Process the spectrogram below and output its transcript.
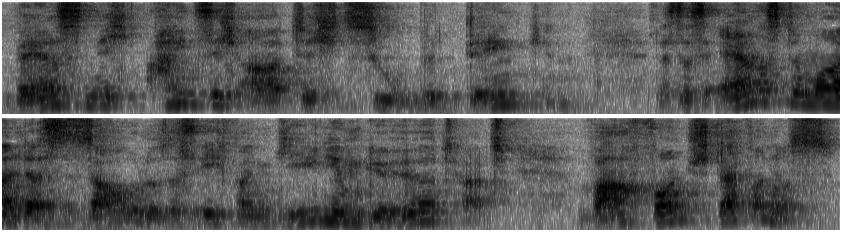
Wäre es nicht einzigartig zu bedenken, dass das erste Mal, dass Saulus das Evangelium gehört hat, war von Stephanus.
